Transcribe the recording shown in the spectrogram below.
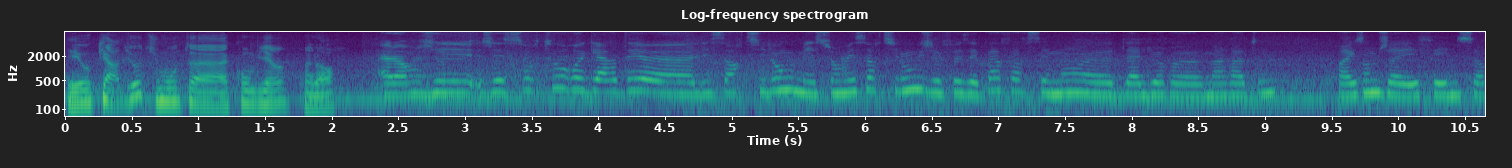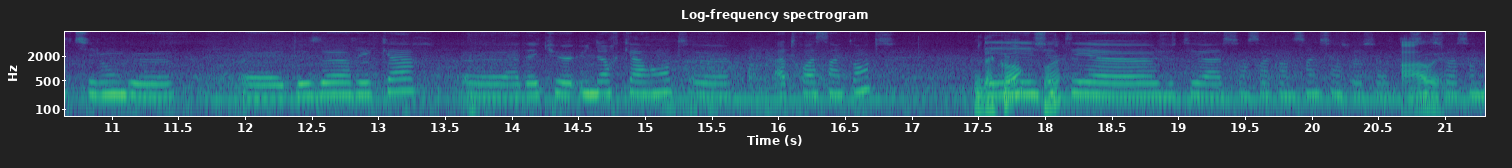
les. Et au cardio, tu montes à combien alors? Alors j'ai, surtout regardé euh, les sorties longues, mais sur mes sorties longues, je faisais pas forcément euh, de l'allure euh, marathon. Par exemple, j'avais fait une sortie longue euh, euh, 2h15 euh, avec euh, 1h40 euh, à 3,50. D'accord, Et ouais. euh, j'étais à 155, 160, Ah ouais. 160 En-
